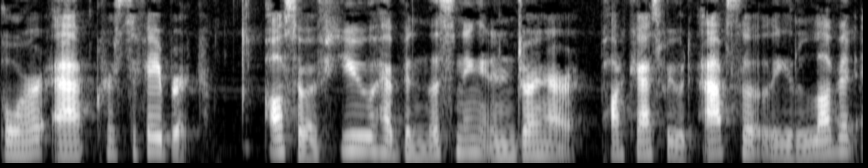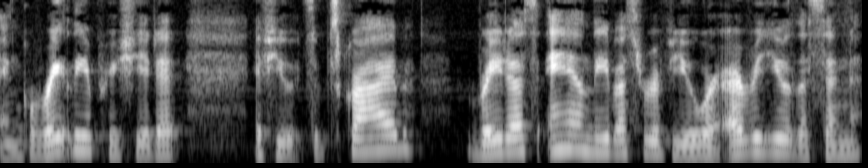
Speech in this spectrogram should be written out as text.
or at Krista Fabric. Also, if you have been listening and enjoying our podcast, we would absolutely love it and greatly appreciate it if you would subscribe, rate us, and leave us a review wherever you listen.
